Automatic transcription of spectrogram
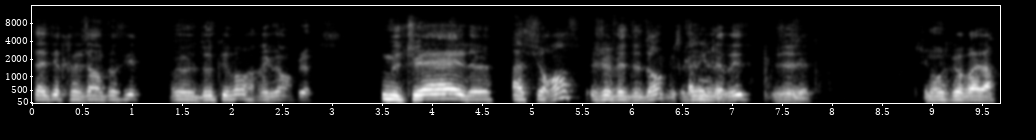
c'est-à-dire que j'ai un dossier euh, document, par exemple, mutuelle, assurance, je vais dedans, je numérise, je jette. Donc voilà,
